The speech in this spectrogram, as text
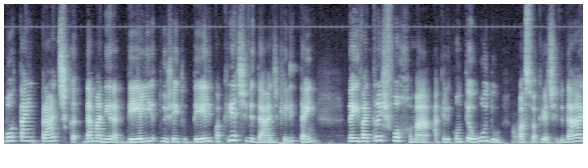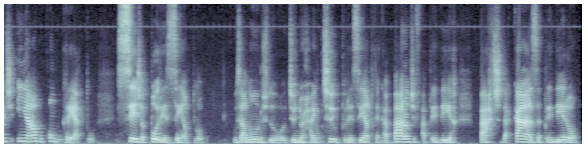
botar em prática da maneira dele, do jeito dele, com a criatividade que ele tem, né, e vai transformar aquele conteúdo com a sua criatividade em algo concreto. Seja, por exemplo, os alunos do Junior High 2, por exemplo, que acabaram de aprender parte da casa, aprenderam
